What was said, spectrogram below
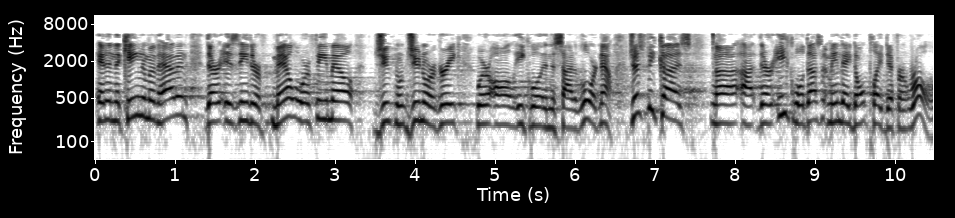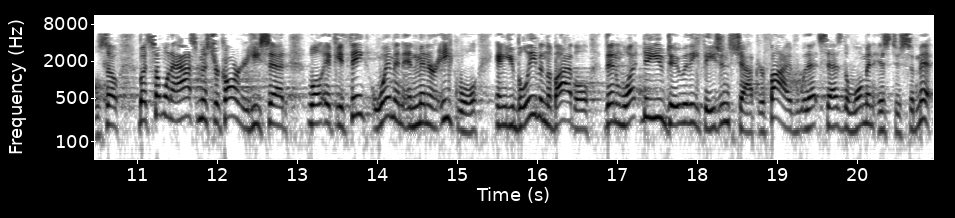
And in the kingdom of heaven, there is neither male or female, Jew, Jew nor Greek. We're all equal in the sight of the Lord. Now, just because uh, uh, they're equal doesn't mean they don't play different roles. So, but someone asked Mr. Carter. He said, "Well, if you think women and men are equal and you believe in the Bible, then what do you do with Ephesians chapter five that says the woman is to submit?"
